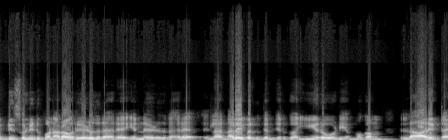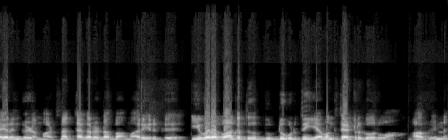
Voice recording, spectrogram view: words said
எப்படி சொல்லிட்டு போனாரோ அவர் எழுதுறாரு என்ன எழுதுறாரு இல்ல நிறைய பேருக்கு தெரிஞ்சிருக்கும். ஹீரோவுடைய முகம் லாரி டயருங்கிழ மாட்டினா தகர டப்பா மாதிரி இருக்கு. இவரை பார்க்கறதுக்கு துட்டு கொடுத்து எவன் தேட்டருக்கு வருவான் அப்படின்னு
